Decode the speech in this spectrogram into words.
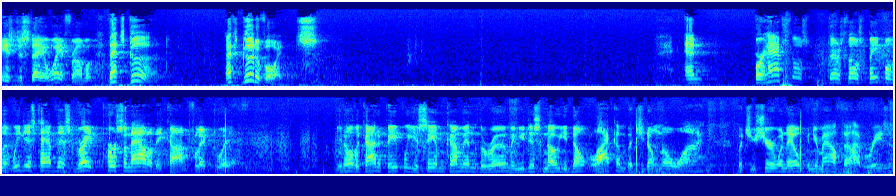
is to stay away from them, that's good. That's good avoidance. And perhaps those, there's those people that we just have this great personality conflict with. You know, the kind of people you see them come into the room and you just know you don't like them, but you don't know why. But you're sure when they open your mouth they'll have a reason.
